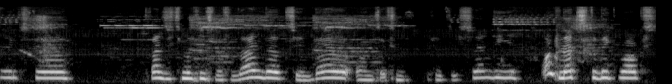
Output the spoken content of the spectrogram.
Nächste. 20 Münzen, 12 verbleibende, 10 Bell und 46 Sandy. Und letzte Big Box.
